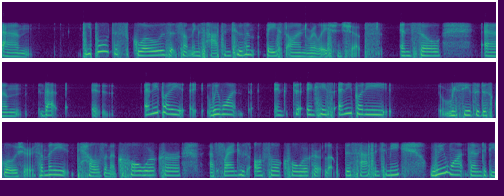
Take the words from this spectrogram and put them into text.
um, people disclose that something's happened to them based on relationships, and so um, that anybody we want in, in case anybody receives a disclosure, somebody tells them, a coworker, a friend who's also a coworker, look, this happened to me. We want them to be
